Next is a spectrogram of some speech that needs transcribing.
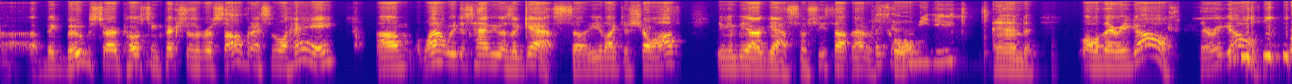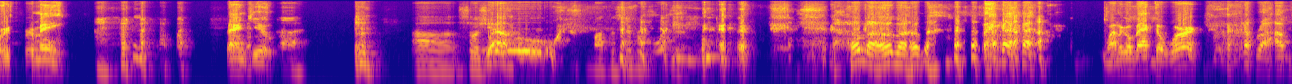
uh, a big boobs started posting pictures of herself, and I said, well, hey, um, why don't we just have you as a guest? So you like to show off? You can be our guest. So she thought that was What's cool. we? And, well, there we go. There we go. Works for me. Thank you. Uh, so she doesn't know about the Super Bowl. either. hubba, hubba, hubba. Want to go back to work, Rob?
